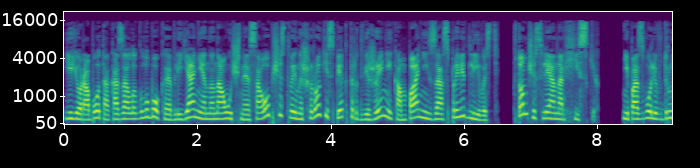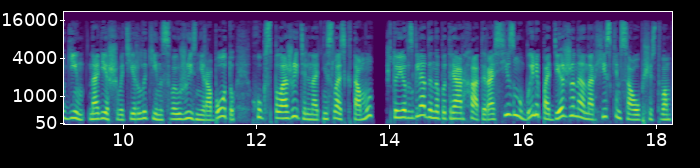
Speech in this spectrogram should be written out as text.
Ее работа оказала глубокое влияние на научное сообщество и на широкий спектр движений и кампаний за справедливость, в том числе анархистских. Не позволив другим навешивать ярлыки на свою жизнь и работу, Хукс положительно отнеслась к тому, что ее взгляды на патриархат и расизм были поддержаны анархистским сообществом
